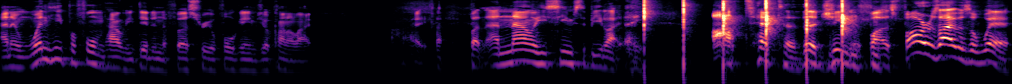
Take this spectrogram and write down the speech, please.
And then when he performed how he did in the first three or four games, you're kind of like, Alright. But and now he seems to be like, hey, Arteta, the genius. but as far as I was aware,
